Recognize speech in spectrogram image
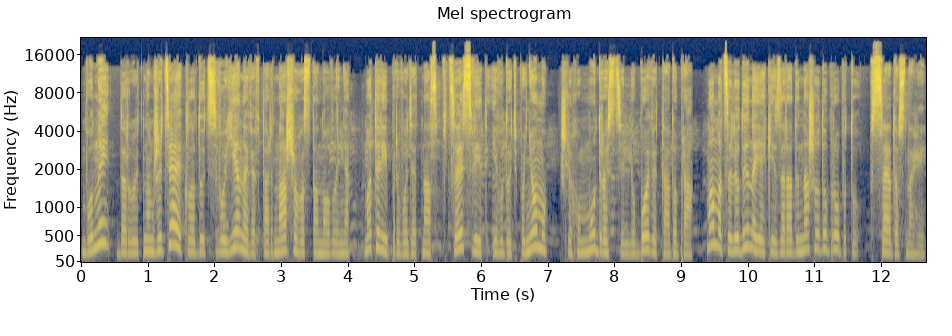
Вони дарують нам життя і кладуть своє на вівтар нашого становлення. Матері приводять нас в цей світ і ведуть по ньому шляхом мудрості, любові та добра. Мама це людина, якій заради нашого добробуту все до снаги.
